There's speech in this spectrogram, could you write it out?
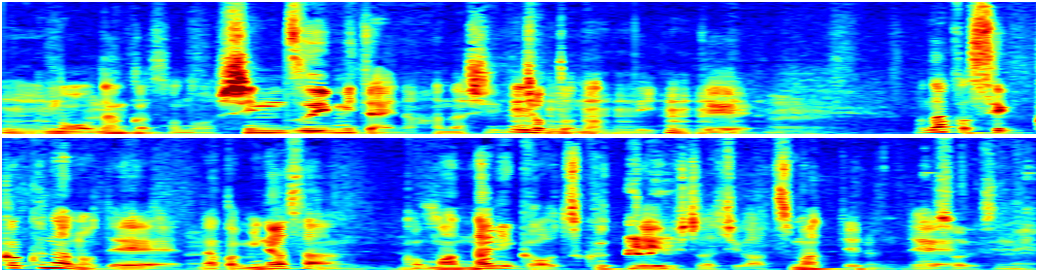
のなんかその真髄みたいな話にちょっとなっていってなんかせっかくなのでなんか皆さんこう、まあ、何かを作っている人たちが集まってるんでそうです、ね、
